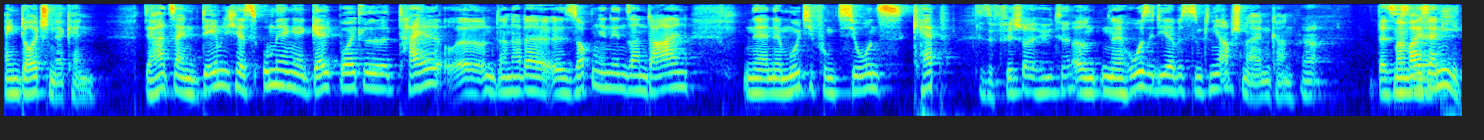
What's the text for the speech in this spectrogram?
einen Deutschen erkennen. Der hat sein dämliches Umhänge-Geldbeutel-Teil äh, und dann hat er äh, Socken in den Sandalen, eine, eine Multifunktions-Cap Diese Fischerhüte. und eine Hose, die er bis zum Knie abschneiden kann. Ja. Man weiß ja nie.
